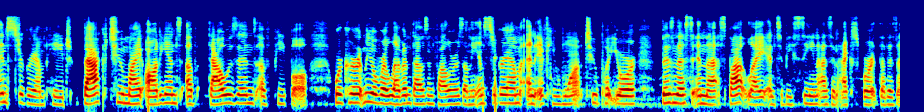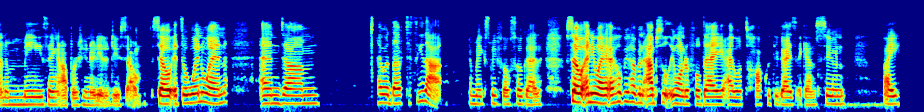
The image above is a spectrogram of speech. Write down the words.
Instagram page back to my audience of thousands of people. We're currently over 11,000 followers on the Instagram, and if you want to put your business in that spotlight and to be seen as an expert, that is an amazing opportunity to do so. So it's a win win, and um, I would love to see that. It makes me feel so good. So, anyway, I hope you have an absolutely wonderful day. I will talk with you guys again soon. Bye.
